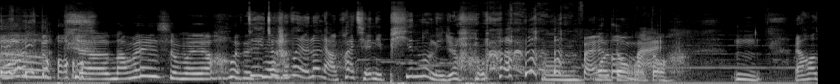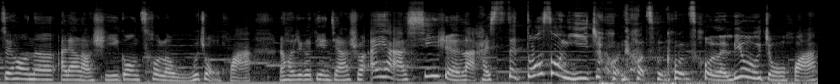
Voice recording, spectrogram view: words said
我懂。天哪，为什么呀？我的天，就是为了那两块钱你拼了，你知道吗？嗯，反正都买。嗯，然后最后呢，阿良老师一共凑了五种花，然后这个店家说：“哎呀，新人了，还是再多送你一种。”然后总共凑了六种花。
